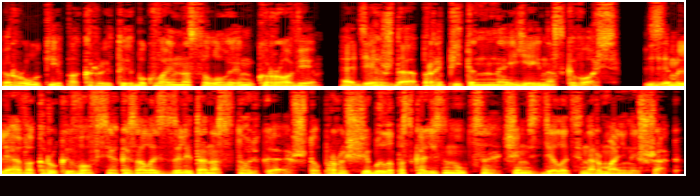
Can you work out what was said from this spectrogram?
руки покрыты буквально слоем крови, одежда пропитанная ей насквозь. Земля вокруг и вовсе оказалась залита настолько, что проще было поскользнуться, чем сделать нормальный шаг.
